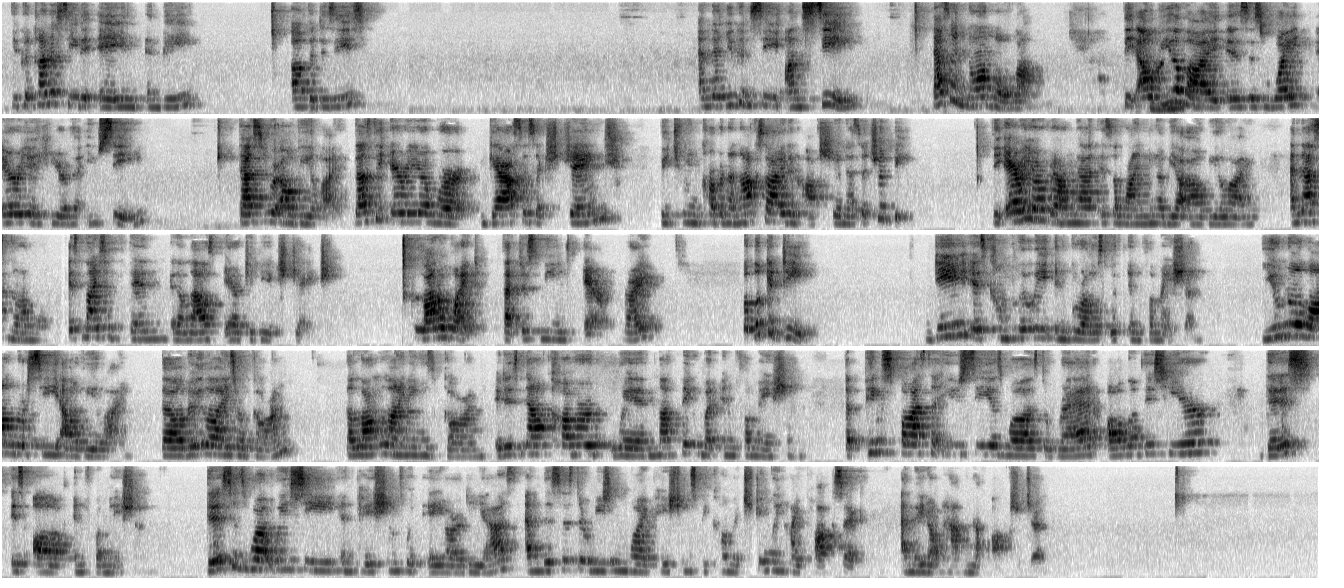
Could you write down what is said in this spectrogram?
you can kind of see the A and B of the disease. And then you can see on C, that's a normal lung. The alveoli is this white area here that you see. That's your alveoli. That's the area where gases exchange between carbon dioxide and oxygen as it should be. The area around that is the lining of your alveoli, and that's normal. It's nice and thin. It allows air to be exchanged. A lot of white, that just means air, right? But look at D. D is completely engrossed with inflammation. You no longer see alveoli. The alveoli are gone. The lung lining is gone. It is now covered with nothing but inflammation. The pink spots that you see as well as the red, all of this here, this is all inflammation. This is what we see in patients with ARDS, and this is the reason why patients become extremely hypoxic and they don't have enough oxygen.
